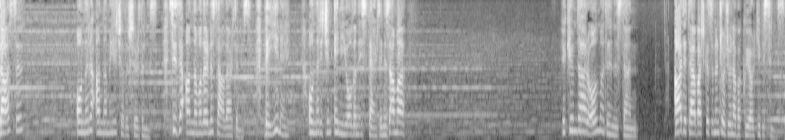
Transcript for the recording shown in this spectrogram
Dahası onları anlamaya çalışırdınız. Size anlamalarını sağlardınız. Ve yine onlar için en iyi olanı isterdiniz ama... Hükümdar olmadığınızdan adeta başkasının çocuğuna bakıyor gibisiniz.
